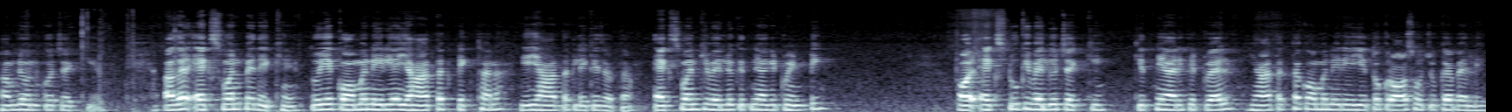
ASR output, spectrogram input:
हमने उनको चेक किया। अगर x1 पे देखें तो ये कॉमन एरिया यहाँ तक टिक था ना? ये यहाँ तक लेके जाता। X1 की वैल्यू कितनी आ गई? ट्वेंटी और x2 की वैल्यू चेक की। कितनी आ रही थी? ट्वेल्व यहाँ तक था कॉमन एरिया ये तो क्रॉस हो चुका है पहले।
